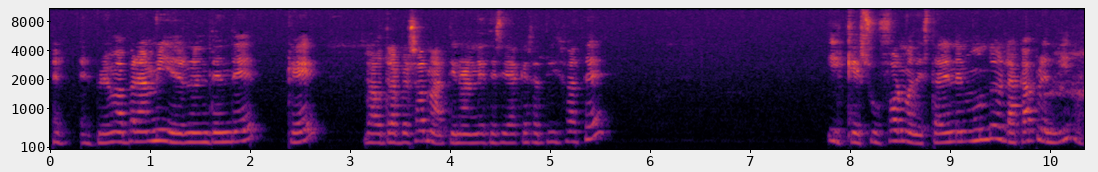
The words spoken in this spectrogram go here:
El, el problema para mí es no entender que la otra persona tiene una necesidad que satisfacer y que su forma de estar en el mundo es la que ha aprendido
